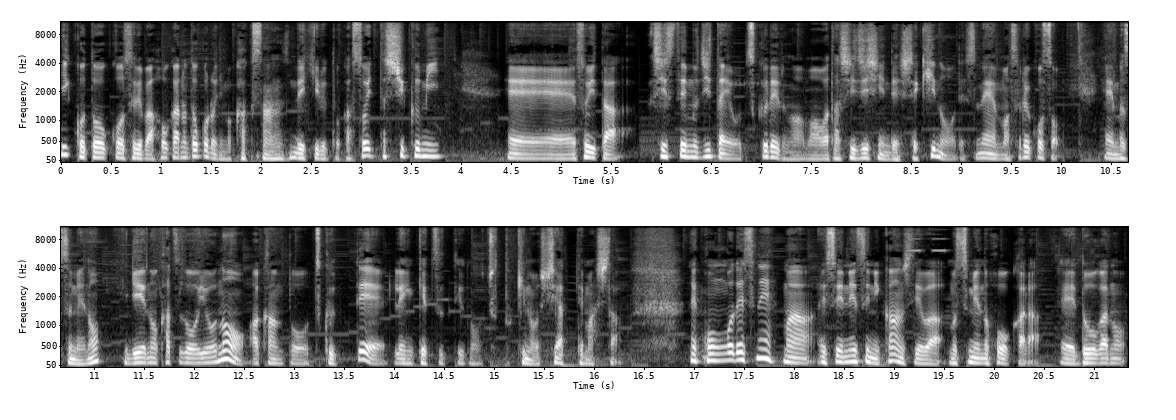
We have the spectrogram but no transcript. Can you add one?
一個投稿すれば他のところにも拡散できるとか、そういった仕組み、えー、そういったシステム自体を作れるのはまあ私自身でして、昨日ですね、まあそれこそ、えー、娘の芸能活動用のアカウントを作って連結っていうのをちょっと昨日しやってました。で、今後ですね、まあ SNS に関しては娘の方から、えー、動画の、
